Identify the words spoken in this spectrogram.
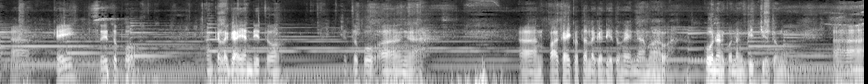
Uh, okay. So ito po ang kalagayan dito. Ito po ang uh, ang pakay ko talaga dito ngayon na makunan ko ng video itong uh,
